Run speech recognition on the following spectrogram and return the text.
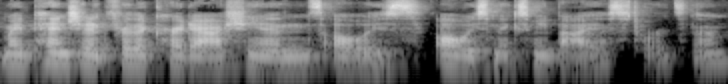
My penchant for the Kardashians always always makes me biased towards them.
